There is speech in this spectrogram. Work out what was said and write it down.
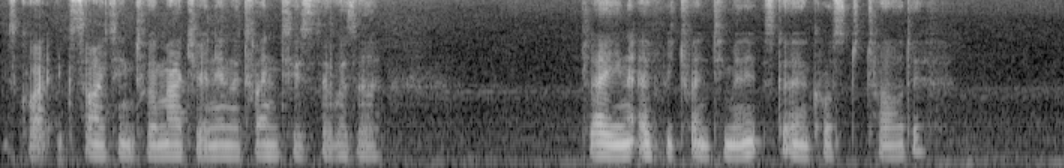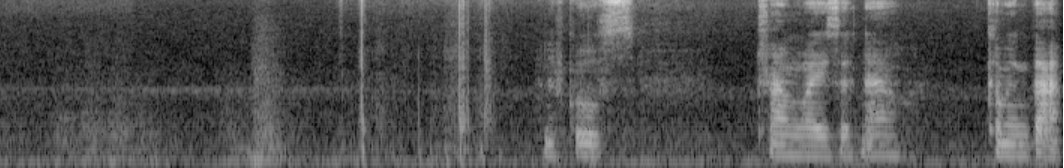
it's quite exciting to imagine in the 20s there was a plane every 20 minutes going across to Cardiff. and of course tramways are now coming back.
